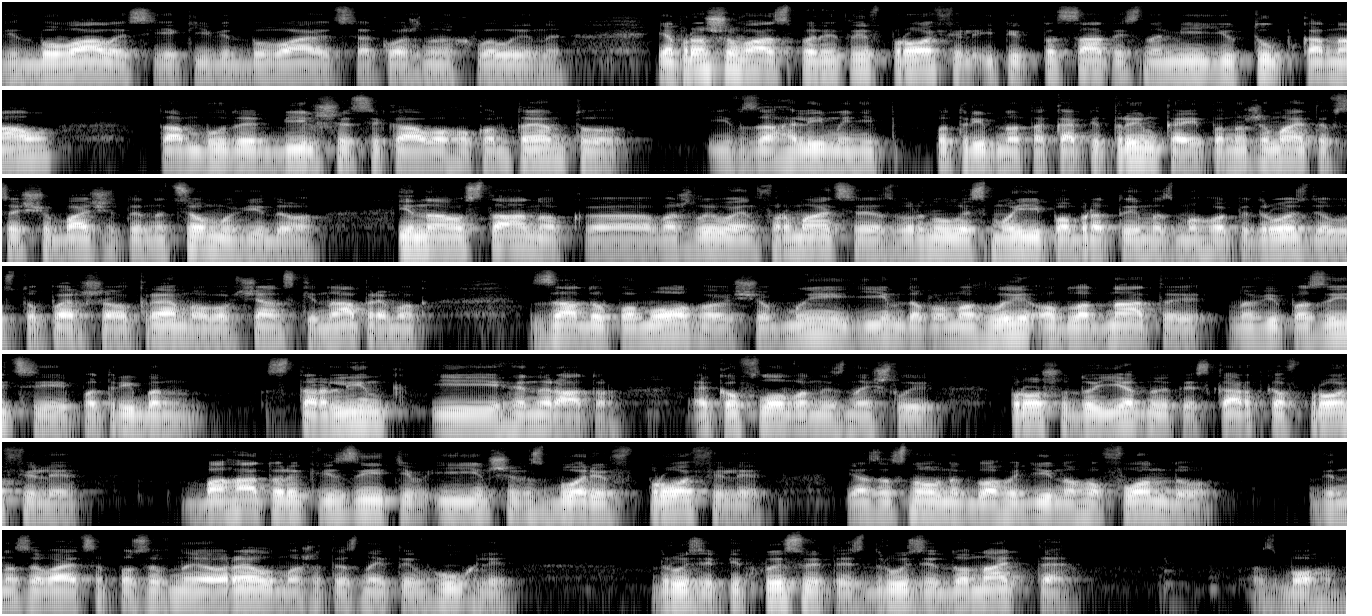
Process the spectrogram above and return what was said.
відбувались, які відбуваються кожної хвилини. Я прошу вас перейти в профіль і підписатись на мій YouTube канал. Там буде більше цікавого контенту. І взагалі мені потрібна така підтримка. І понажимайте все, що бачите на цьому відео. І наостанок е, важлива інформація. Звернулись мої побратими з мого підрозділу 101 окремо Вовчанський напрямок. за допомогою, щоб ми їм допомогли обладнати нові позиції. Потрібен Starlink і генератор. Екофло вони знайшли. Прошу доєднуйтесь, картка в профілі, багато реквізитів і інших зборів в профілі. Я засновник благодійного фонду. Він називається Позивний Орел. Можете знайти в гуглі. Друзі, підписуйтесь, друзі, донатьте з Богом.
